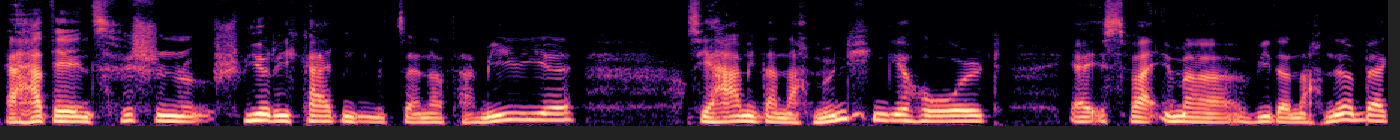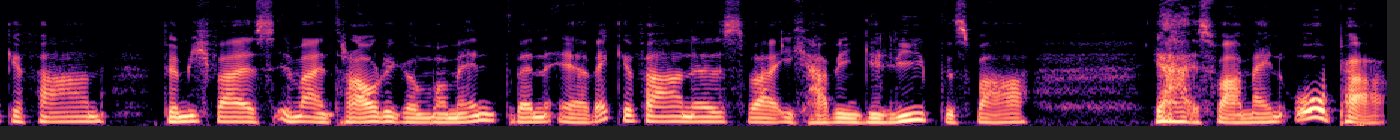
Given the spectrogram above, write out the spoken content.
Er hatte inzwischen Schwierigkeiten mit seiner Familie. Sie haben ihn dann nach München geholt. Er ist zwar immer wieder nach Nürnberg gefahren. Für mich war es immer ein trauriger Moment, wenn er weggefahren ist, weil ich habe ihn geliebt. Es war ja, es war mein Opa.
